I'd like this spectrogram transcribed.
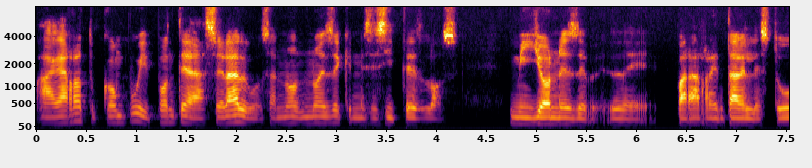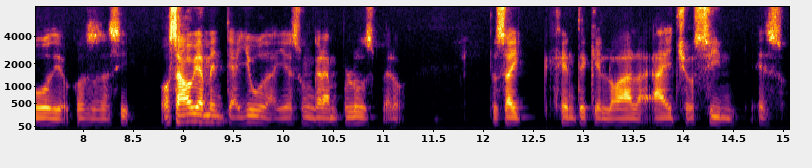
agarra tu compu y ponte a hacer algo. O sea, no, no es de que necesites los millones de, de- para rentar el estudio, cosas así. O sea, obviamente ayuda y es un gran plus, pero pues hay gente que lo ha, ha hecho sin eso.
